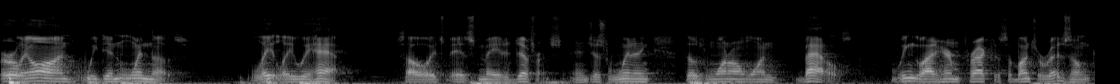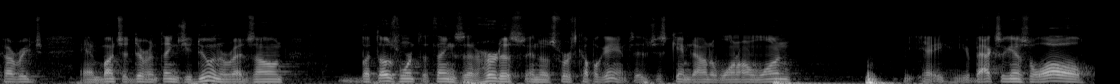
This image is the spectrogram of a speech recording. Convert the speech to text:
early on, we didn't win those. Lately, we have. So it's, it's made a difference in just winning those one-on-one battles. We can go out here and practice a bunch of red zone coverage and a bunch of different things you do in the red zone, but those weren't the things that hurt us in those first couple games. It just came down to one-on-one. Hey, your back's against the wall.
